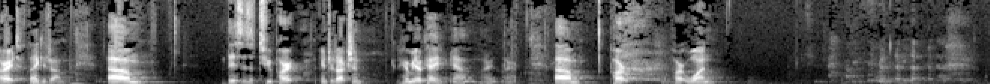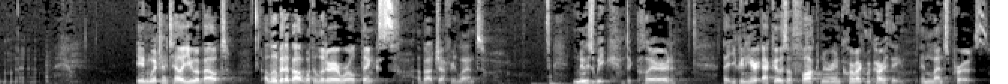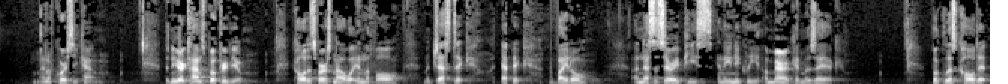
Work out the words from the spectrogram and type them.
All right, thank you, John. Um, this is a two part introduction. Can you hear me okay? Yeah? All right. All right. Um, part, part one. In which I tell you about a little bit about what the literary world thinks about Jeffrey Lent. Newsweek declared that you can hear echoes of Faulkner and Cormac McCarthy in Lent's prose. And of course you can. The New York Times Book Review called his first novel, In the Fall, majestic, epic, vital, a necessary piece in the uniquely American mosaic. Booklist called it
